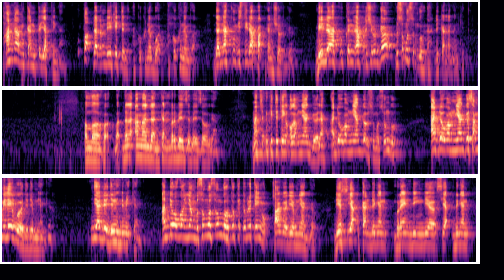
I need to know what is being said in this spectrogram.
tanamkan keyakinan. Tak dalam diri kita ni, aku kena buat, aku kena buat. Dan aku mesti dapatkan syurga. Bila aku kena dapat syurga, bersungguh-sungguh dah di kalangan kita. Allahu Akbar. Dalam amalan kan berbeza-beza orang. Macam kita tengok orang meniaga lah. Ada orang meniaga bersungguh-sungguh. Ada orang meniaga sambil lewa je dia meniaga. Dia ada jenis demikian. Ada orang yang bersungguh-sungguh tu kita boleh tengok cara dia berniaga. Dia siapkan dengan branding dia, siap dengan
